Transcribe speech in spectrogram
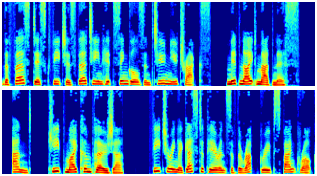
The first disc features 13 hit singles and two new tracks, Midnight Madness and Keep My Composure, featuring a guest appearance of the rap group Spank Rock,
